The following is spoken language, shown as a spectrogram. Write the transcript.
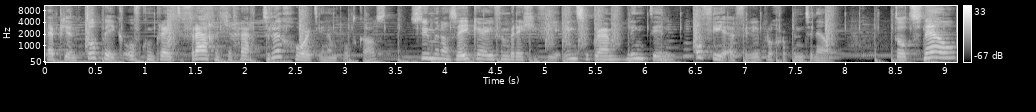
Heb je een topic of concrete vraag dat je graag terug hoort in een podcast? Stuur me dan zeker even een berichtje via Instagram, LinkedIn of via affiliateblogger.nl. Tot snel!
